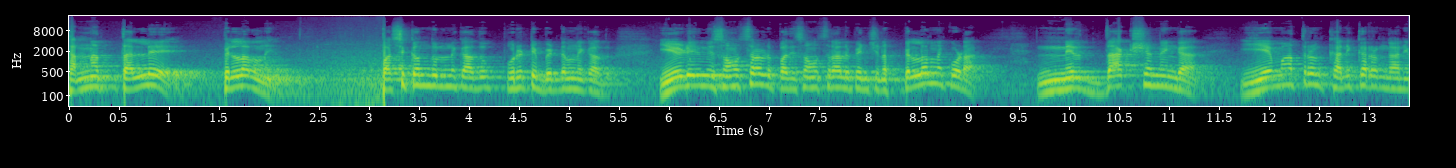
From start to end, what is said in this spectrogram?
కన్న తల్లే పిల్లల్ని పసికందుల్ని కాదు పురిటి బిడ్డల్ని కాదు ఏడెనిమిది సంవత్సరాలు పది సంవత్సరాలు పెంచిన పిల్లల్ని కూడా నిర్దాక్షిణ్యంగా ఏమాత్రం కనికరం కానీ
